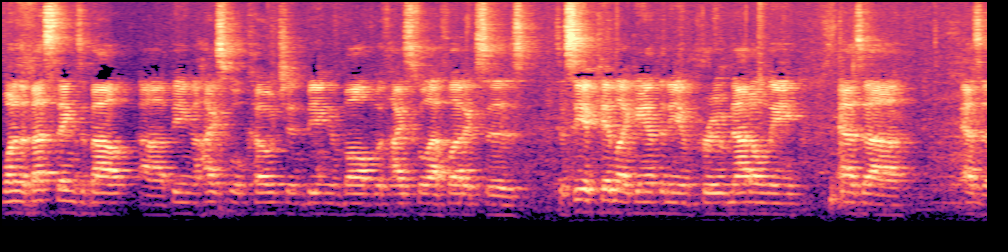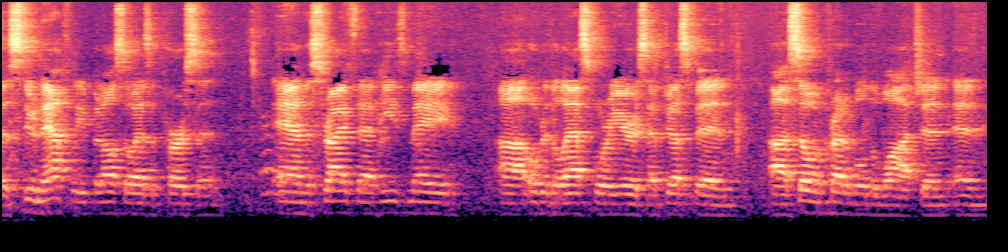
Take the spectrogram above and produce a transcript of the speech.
one of the best things about uh, being a high school coach and being involved with high school athletics is to see a kid like Anthony improve not only as a, as a student athlete but also as a person. And the strides that he's made uh, over the last four years have just been uh, so incredible to watch. And, and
